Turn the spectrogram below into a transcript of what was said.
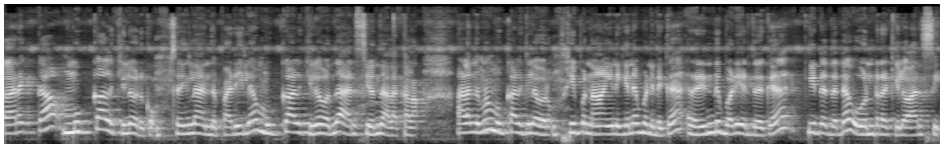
கரெக்டாக முக்கால் கிலோ இருக்கும். சரிங்களா? இந்த படியில் முக்கால் கிலோ வந்து அரிசி வந்து அளக்கலாம். அளந்தோம்னா முக்கால் கிலோ வரும். இப்போ நான் இன்றைக்கி என்ன பண்ணியிருக்கேன்? ரெண்டு படி எடுத்திருக்கேன். கிட்டத்தட்ட ஒன்றரை கிலோ அரிசி.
